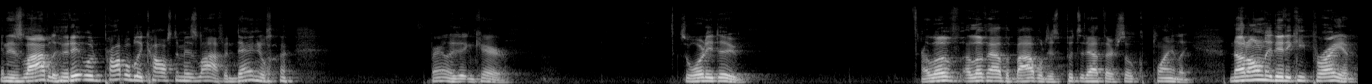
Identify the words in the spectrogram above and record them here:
and his livelihood, it would probably cost him his life. And Daniel apparently didn't care. So what did he do? I love, I love how the Bible just puts it out there so plainly. Not only did he keep praying,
